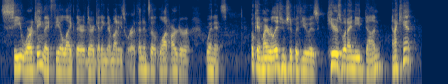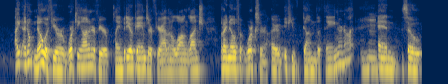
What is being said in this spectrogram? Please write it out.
see working they feel like they're they're getting their money's worth and it's a lot harder when it's okay my relationship with you is here's what i need done and i can't I, I don't know if you're working on it or if you're playing video games or if you're having a long lunch but I know if it works or, not, or if you've done the thing or not. Mm-hmm. And so,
